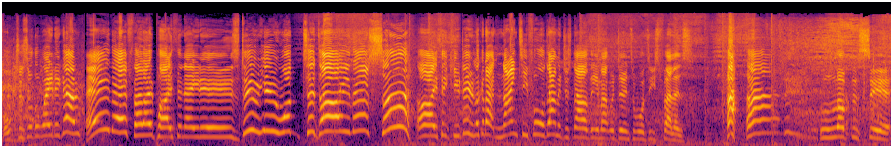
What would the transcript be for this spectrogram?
vultures are the way to go. Hey there, fellow Pythonators. Do you want to die there, sir? Oh, I think you do. Look at that. 94 damage is now the amount we're doing towards these fellas. love to see it.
